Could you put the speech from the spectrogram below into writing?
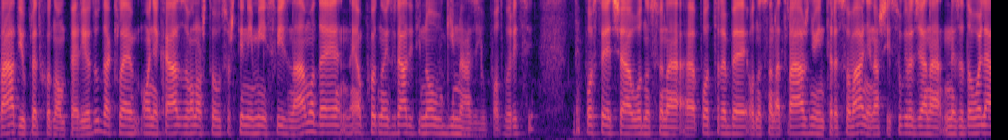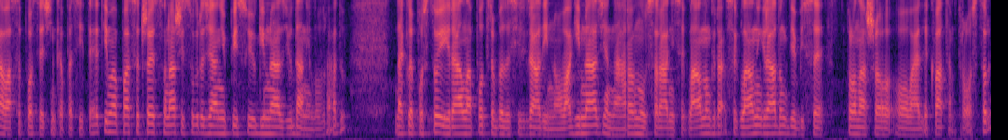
radi u prethodnom periodu. Dakle, on je kazao ono što u suštini mi svi znamo, da je neophodno izgraditi novu gimnaziju u Podgorici, da postojeća u odnosu na e, potrebe, odnosno na tražnju i interesovanje naših sugrađana ne zadovoljava sa postojećim kapacitetima, pa se često naši sugrađani upisuju gimnaziju Danilovradu. Dakle, postoji i realna potreba da se izgradi nova gimnazija, naravno u saradnji sa, glavnom, sa glavnim gradom gdje bi se pronašao ovaj adekvatan prostor.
